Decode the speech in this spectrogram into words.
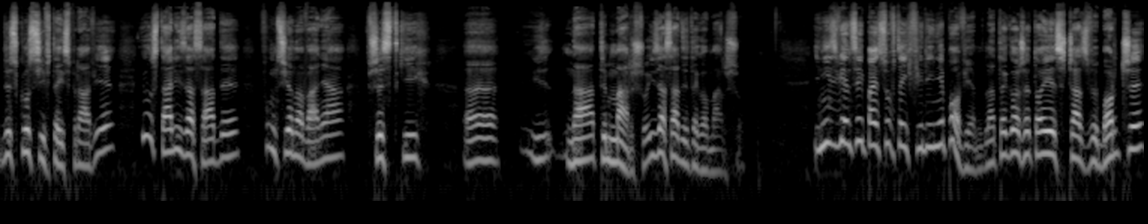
dyskusji w tej sprawie i ustali zasady funkcjonowania wszystkich e, na tym marszu i zasady tego marszu. I nic więcej Państwu w tej chwili nie powiem, dlatego że to jest czas wyborczy,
